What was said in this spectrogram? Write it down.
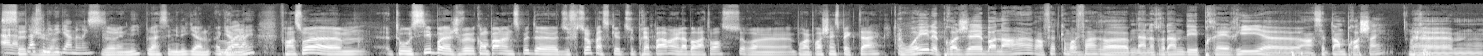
à la 7 place juin, Émilie Gamelin. 6h30, place Émilie Gal- Gamelin. Voilà. François, euh, toi aussi, bah, je veux qu'on parle un petit peu de- du futur parce que tu prépares un laboratoire sur un- pour un prochain spectacle. Oui, le projet Bonheur, en fait, qu'on va faire euh, à Notre-Dame-des-Prairies euh, en septembre prochain. Euh,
